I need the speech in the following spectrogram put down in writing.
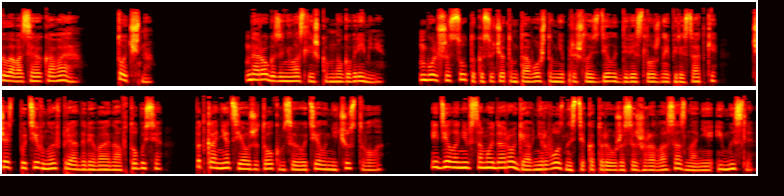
Глава сороковая. Точно. Дорога заняла слишком много времени. Больше суток, и с учетом того, что мне пришлось сделать две сложные пересадки, часть пути вновь преодолевая на автобусе, под конец я уже толком своего тела не чувствовала. И дело не в самой дороге, а в нервозности, которая уже сожрала сознание и мысли.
